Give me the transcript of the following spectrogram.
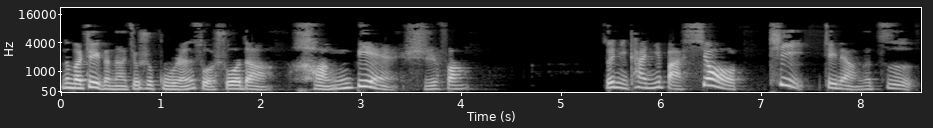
那么这个呢，就是古人所说的横遍十方。所以你看，你把孝悌这两个字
